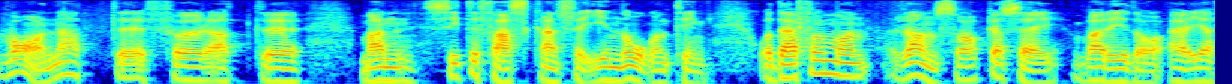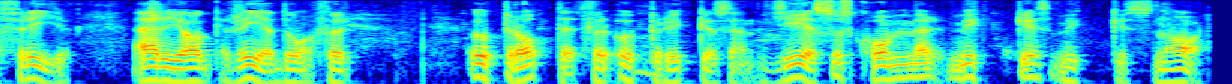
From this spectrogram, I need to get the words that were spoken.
varnat eh, för att eh, man sitter fast kanske i någonting. Och därför får man ransaka sig varje dag. Är jag fri? Är jag redo för uppbrottet, för uppryckelsen? Jesus kommer mycket, mycket snart.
